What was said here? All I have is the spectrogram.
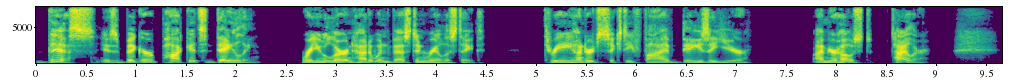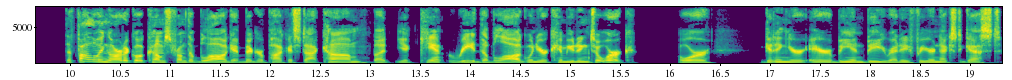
This is Bigger Pockets Daily, where you learn how to invest in real estate 365 days a year. I'm your host, Tyler. The following article comes from the blog at biggerpockets.com, but you can't read the blog when you're commuting to work or getting your Airbnb ready for your next guest.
